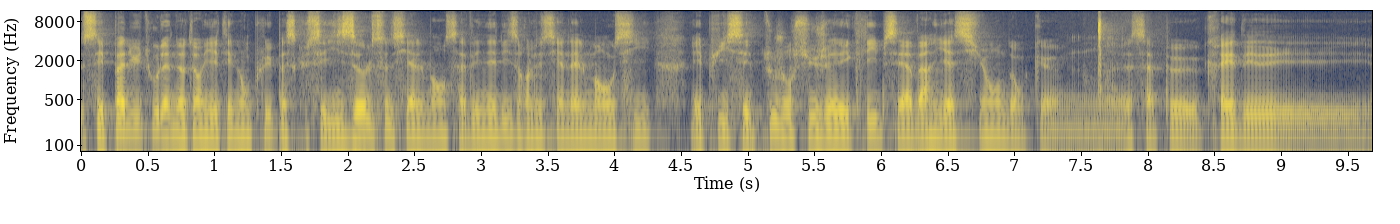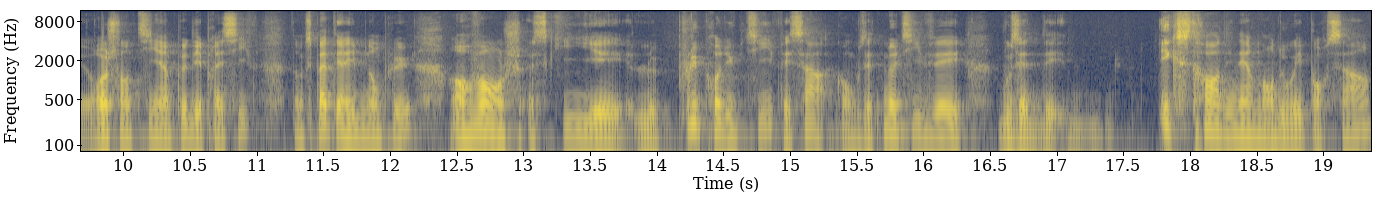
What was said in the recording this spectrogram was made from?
c'est pas du tout la notoriété non plus, parce que c'est isole socialement, ça vénalise relationnellement aussi, et puis c'est toujours sujet à éclipse et à variation, donc ça peut créer des ressentis un peu dépressifs. Donc c'est pas terrible non plus. En revanche, ce qui est le plus productif, et ça, quand vous êtes motivé, vous êtes extraordinairement doué pour ça,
